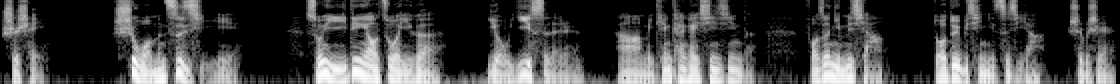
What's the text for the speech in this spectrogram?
是谁？是我们自己。所以一定要做一个有意思的人啊，每天开开心心的，否则你们想，多对不起你自己啊，是不是？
